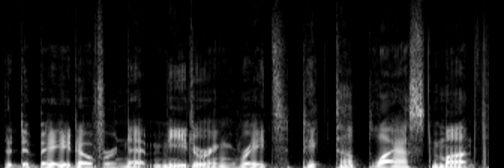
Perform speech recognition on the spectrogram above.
The debate over net metering rates picked up last month.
